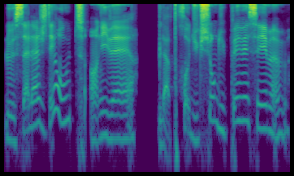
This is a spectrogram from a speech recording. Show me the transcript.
le salage des routes en hiver, la production du PVC même.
